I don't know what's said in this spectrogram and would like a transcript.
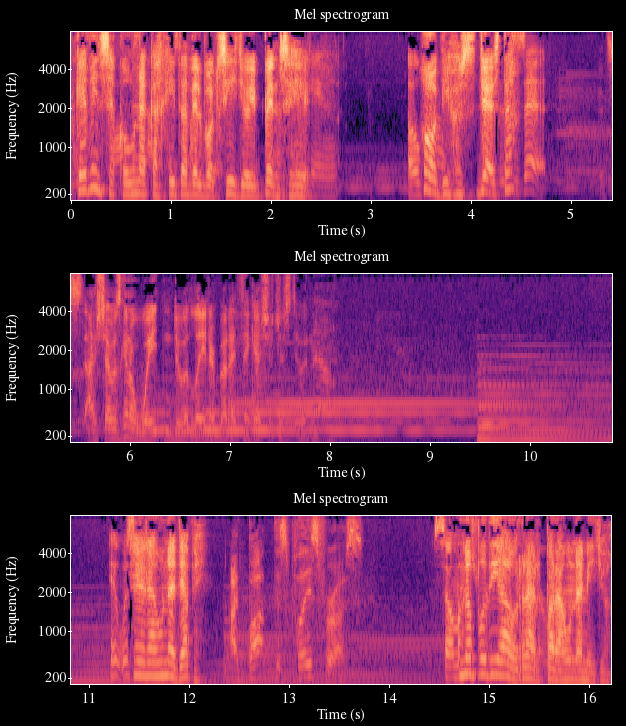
Kevin sacó una cajita del bolsillo y pensé, oh Dios, ¿ya está? Era una llave. No podía ahorrar para un anillo.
